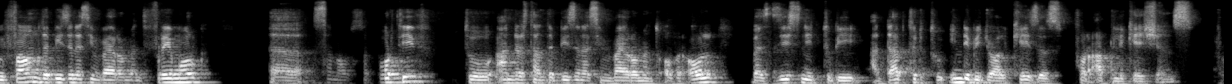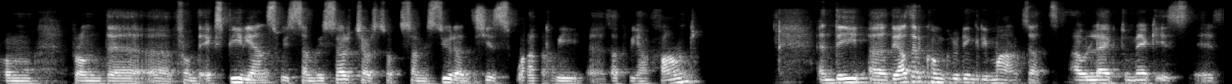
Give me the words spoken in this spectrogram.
We found the business environment framework uh, somehow supportive to understand the business environment overall, but this need to be adapted to individual cases for applications. From from the uh, from the experience with some researchers some students is what we uh, that we have found. And the uh, the other concluding remarks that i would like to make is is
